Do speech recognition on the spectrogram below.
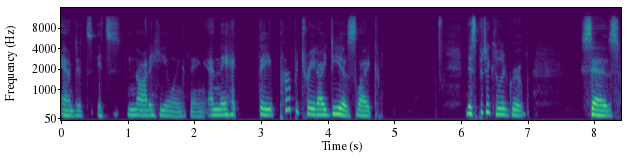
and it's it's not a healing thing. And they they perpetrate ideas like this particular group says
